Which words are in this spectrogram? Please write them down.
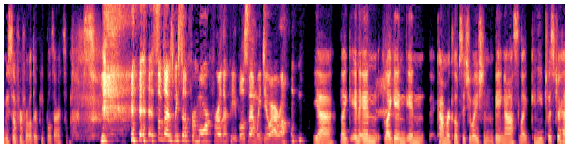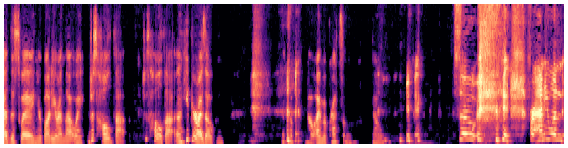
we suffer for other people's art sometimes. sometimes we suffer more for other people's than we do our own yeah, like in in like in in camera club situation, being asked like, can you twist your head this way and your body around that way? Just hold that. Just hold that and keep your eyes open. Okay, no, I'm a pretzel. No. so for anyone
